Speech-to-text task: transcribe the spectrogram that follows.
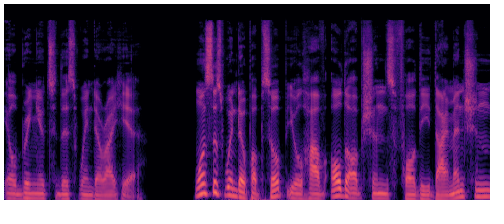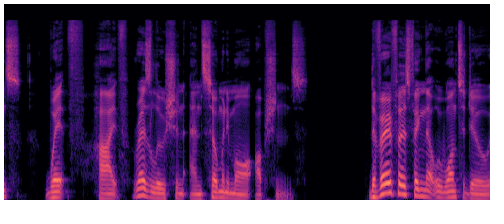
it'll bring you to this window right here. Once this window pops up, you'll have all the options for the dimensions, width, height, resolution, and so many more options. The very first thing that we want to do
